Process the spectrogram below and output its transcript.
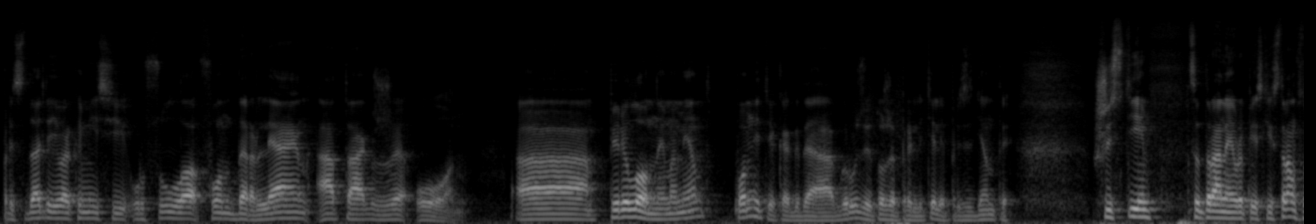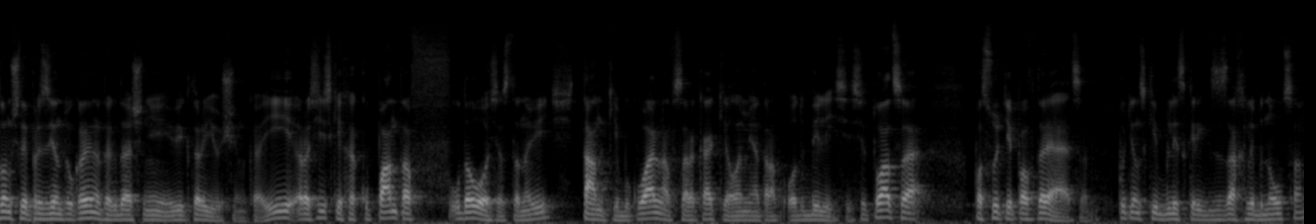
председатель Еврокомиссии Урсула фон дер Ляйен, а также ООН. А, переломный момент. Помните, когда в Грузию тоже прилетели президенты шести центральноевропейских стран, в том числе президент Украины тогдашний Виктор Ющенко. И российских оккупантов удалось остановить танки буквально в 40 километров от Тбилиси. Ситуация, по сути, повторяется. Путинский блицкрик захлебнулся.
